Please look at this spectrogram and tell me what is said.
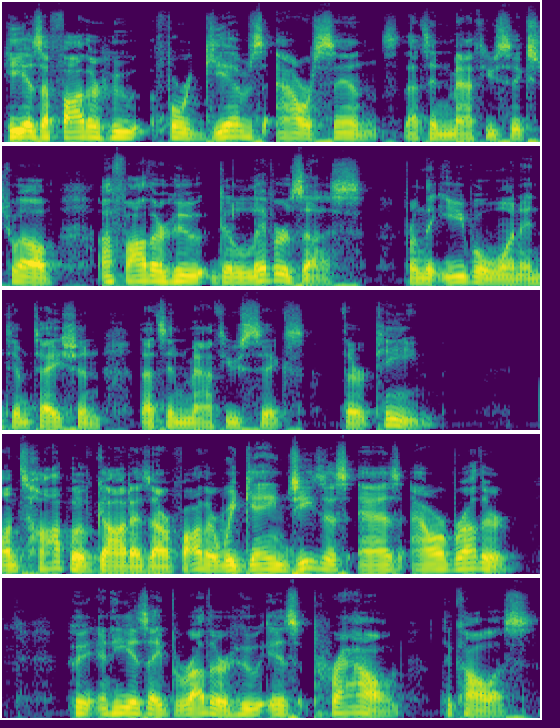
He is a father who forgives our sins. That's in Matthew 6 12. A father who delivers us from the evil one and temptation. That's in Matthew 6 13. On top of God as our father, we gain Jesus as our brother. And he is a brother who is proud to call us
